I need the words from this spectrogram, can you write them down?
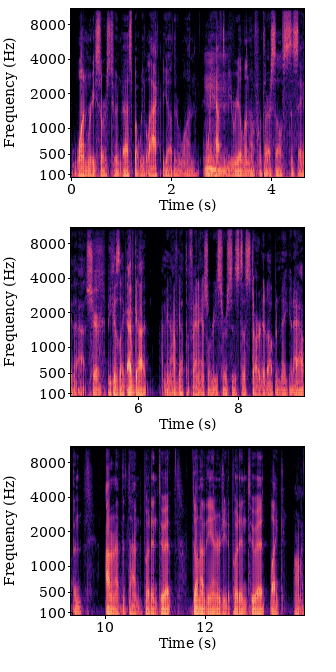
one resource to invest, but we lack the other one. And we have to be real enough with ourselves to say that. Sure. Because like I've got I mean, I've got the financial resources to start it up and make it happen. I don't have the time to put into it. Don't have the energy to put into it like on a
